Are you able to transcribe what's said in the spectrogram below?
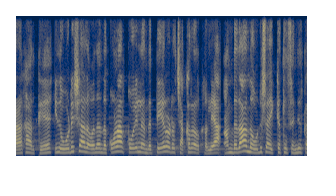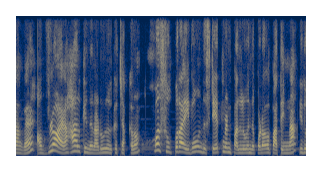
அழகா இருக்கு. இது ஒடிஷால வந்து அந்த கோனார் கோயில் அந்த தேரோட சக்கரம் இருக்கும் இல்லையா? அந்த தான் அந்த ஒடிஷா இக்கத்துல செஞ்சிருக்காங்க. அவ்வளோ அழகா இருக்கு இந்த நடுவில் இருக்க சக்கரம். ரொம்ப சூப்பரா இதுவும் இந்த ஸ்டேட்மெண்ட் பல்லு இந்த புடவை பாத்தீங்கன்னா இது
